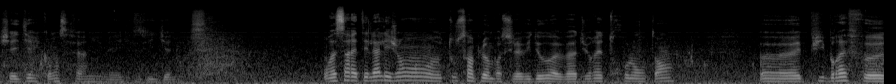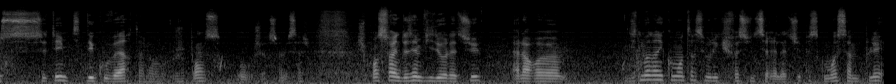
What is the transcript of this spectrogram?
j'allais dire il commence à faire nuit mais il On va s'arrêter là les gens euh, tout simplement parce que la vidéo elle va durer trop longtemps. et puis bref c'était une petite découverte alors je pense oh j'ai reçu un message je pense faire une deuxième vidéo là-dessus alors dites-moi dans les commentaires si vous voulez que je fasse une série là-dessus parce que moi ça me plaît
